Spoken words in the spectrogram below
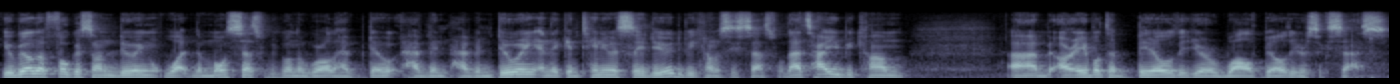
You'll be able to focus on doing what the most successful people in the world have, do, have, been, have been doing and they continuously do to become successful. That's how you become, uh, are able to build your wealth, build your success.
